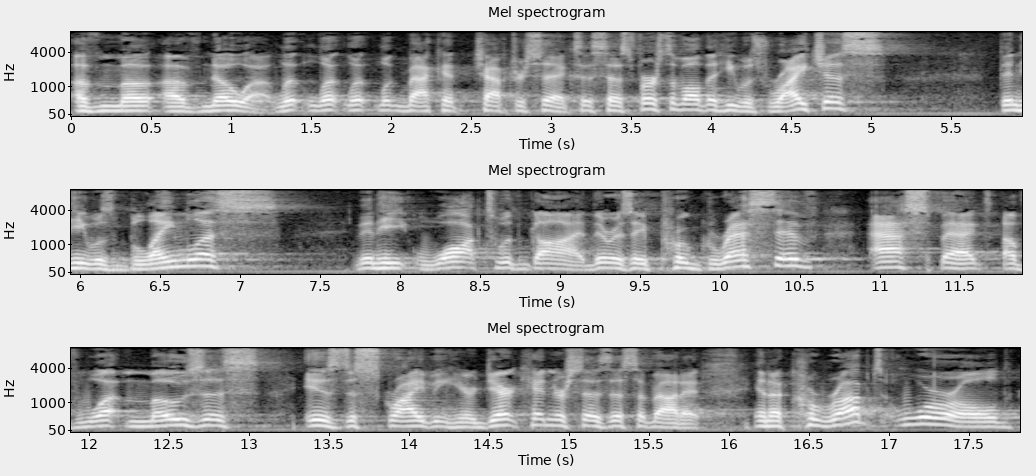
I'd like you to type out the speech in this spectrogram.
of, Mo, of Noah. Let, let, look back at chapter 6. It says, first of all, that he was righteous, then he was blameless, then he walked with God. There is a progressive aspect of what Moses is describing here. Derek Kidner says this about it In a corrupt world,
